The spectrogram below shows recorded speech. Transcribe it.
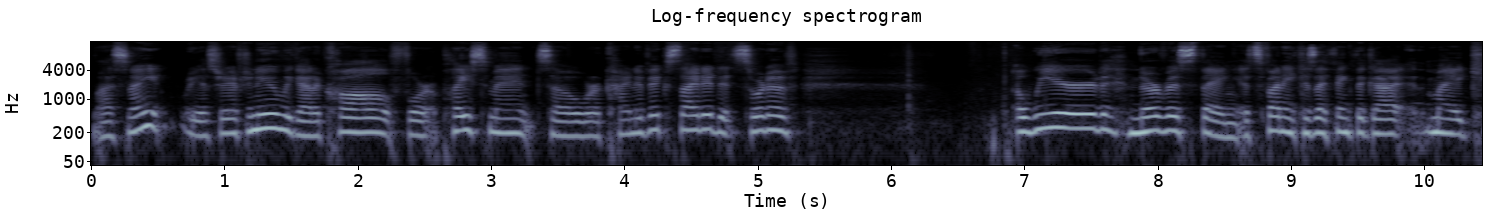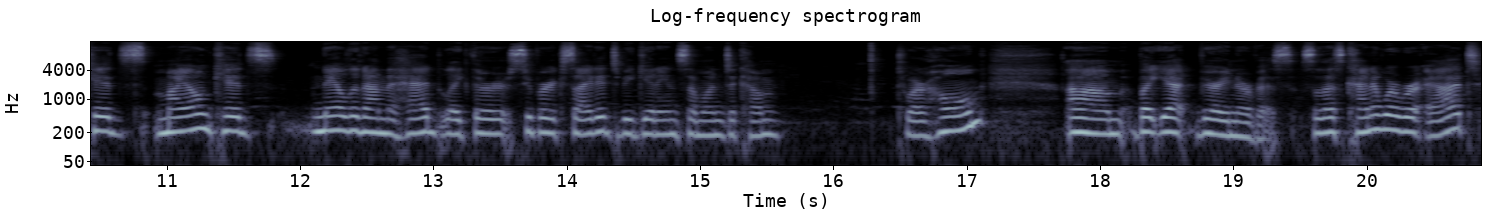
last night, yesterday afternoon, we got a call for a placement, so we're kind of excited. It's sort of a weird, nervous thing. It's funny because I think the guy, my kids, my own kids, nailed it on the head. Like they're super excited to be getting someone to come to our home um, but yet very nervous. So that's kind of where we're at.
